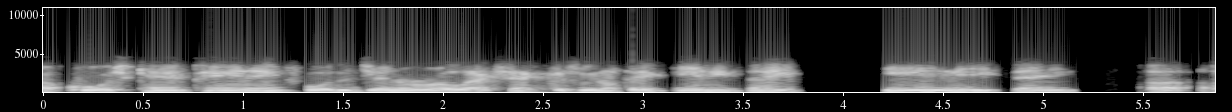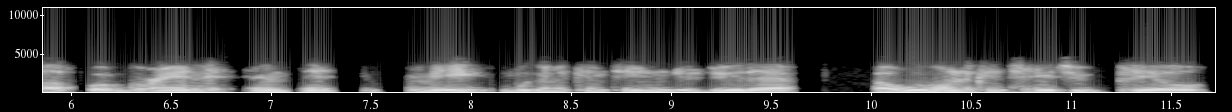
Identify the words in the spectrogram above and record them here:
of course, campaigning for the general election because we don't take anything, anything uh, uh, for granted. And, and, for me, we're going to continue to do that. Uh, we want to continue to build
